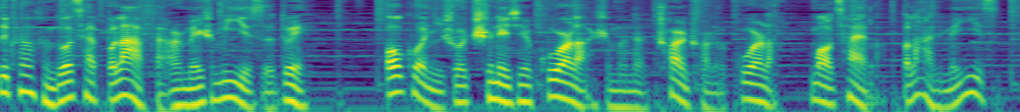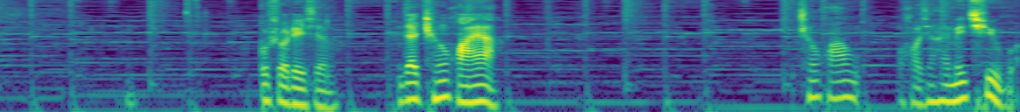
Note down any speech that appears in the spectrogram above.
四川很多菜不辣反而没什么意思，对，包括你说吃那些锅了什么的，串串的锅了，冒菜了，不辣就没意思。不说这些了，你在成华呀？成华我好像还没去过。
